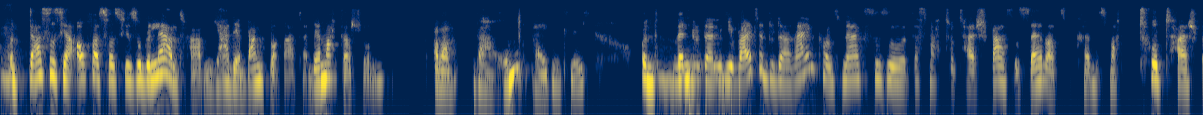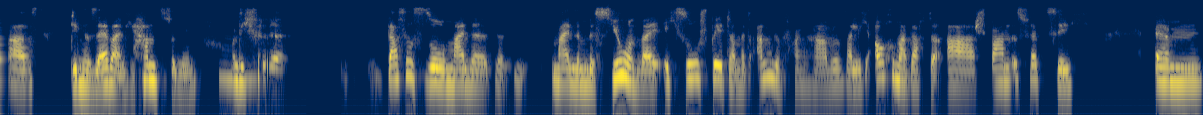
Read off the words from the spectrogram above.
Ja. Und das ist ja auch was, was wir so gelernt haben. Ja, der Bankberater, der macht das schon. Aber warum eigentlich? Und mhm. wenn du dann, je weiter du da reinkommst, merkst du so, das macht total Spaß, es selber zu können. Es macht total Spaß, Dinge selber in die Hand zu nehmen. Mhm. Und ich mhm. finde, das ist so meine, meine Mission, weil ich so spät damit angefangen habe, weil ich auch immer dachte, ah, Sparen ist Verzicht. Ähm,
